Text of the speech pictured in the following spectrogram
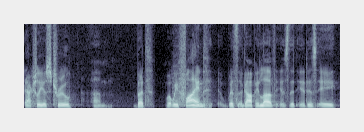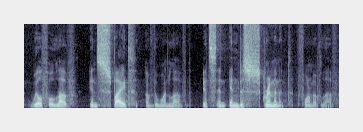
actually is true. Um, but what we find with agape love is that it is a willful love in spite of the one loved. It's an indiscriminate form of love.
